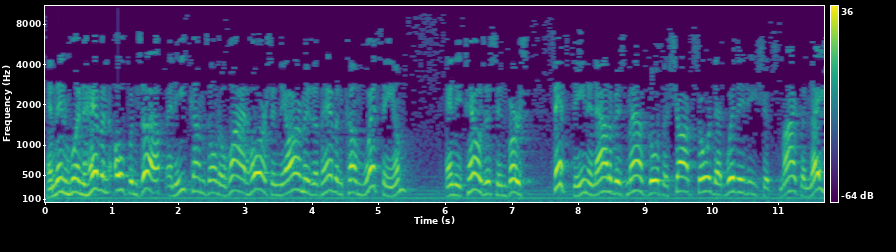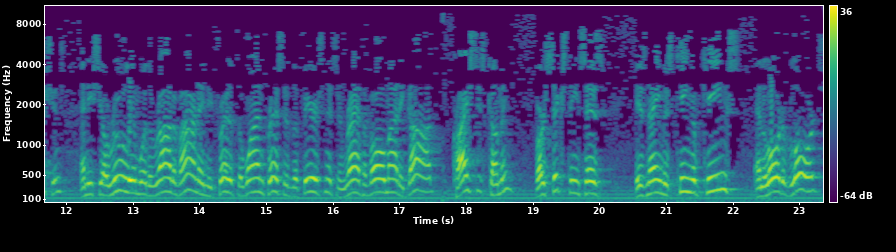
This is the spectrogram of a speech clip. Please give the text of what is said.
And then when heaven opens up and he comes on a white horse and the armies of heaven come with him, and he tells us in verse 15, And out of his mouth goeth a sharp sword, that with it he should smite the nations, and he shall rule them with a rod of iron, and he treadeth the winepress of the fierceness and wrath of Almighty God. Christ is coming. Verse 16 says, His name is King of kings and Lord of lords.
